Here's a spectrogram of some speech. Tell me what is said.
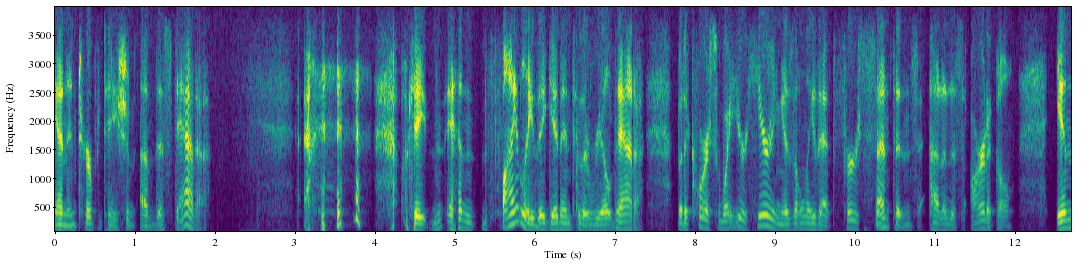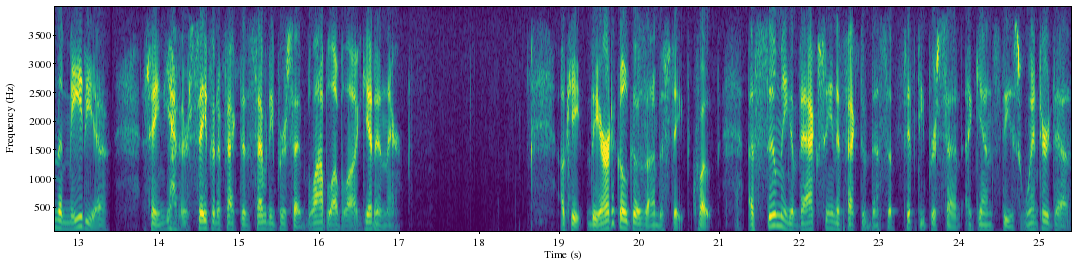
and interpretation of this data. okay, and finally they get into the real data. But of course, what you're hearing is only that first sentence out of this article in the media saying, yeah, they're safe and effective 70%, blah, blah, blah, get in there. Okay, the article goes on to state, quote, assuming a vaccine effectiveness of 50% against these winter deaths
